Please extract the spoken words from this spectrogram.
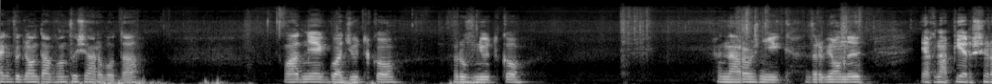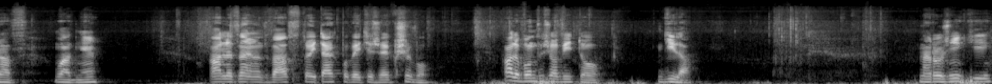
Tak wygląda wątusia robota. Ładnie, gładziutko, równiutko. Narożnik zrobiony jak na pierwszy raz ładnie. Ale znając was, to i tak powiecie, że krzywo. Ale wątusiowi to gila. Narożniki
